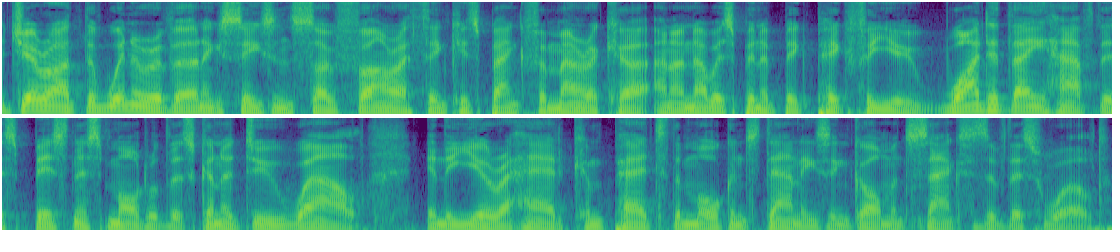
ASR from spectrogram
Gerard, the winner of earnings season so far, I think, is Bank of America, and I know it's been a big pick for you. Why did they have this business model that's going to do well in the year ahead compared to the Morgan Stanleys and Goldman Sachs of this world?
